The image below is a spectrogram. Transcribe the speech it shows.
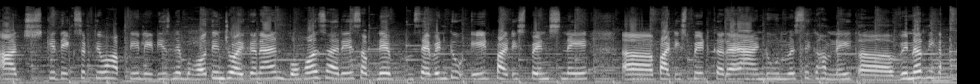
आज के देख सकते हो अपनी लेडीज़ ने बहुत इन्जॉय करा है एंड बहुत सारे सबने सेवन टू एट पार्टिसिपेंट्स ने पार्टिसिपेट करा है एंड उनमें से हमने विनर निकाला।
